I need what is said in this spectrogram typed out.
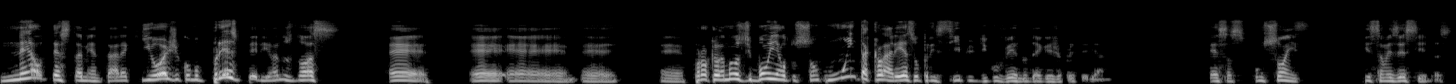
neotestamentária que hoje, como presbiterianos, nós é, é, é, é, proclamamos de bom e alto som, com muita clareza, o princípio de governo da igreja presbiteriana. Essas funções que são exercidas.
